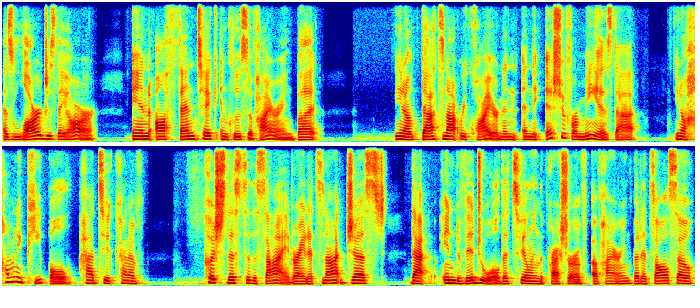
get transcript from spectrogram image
as large as they are in authentic inclusive hiring. But you know that's not required. And and the issue for me is that you know how many people had to kind of push this to the side right? It's not just that individual that's feeling the pressure of, of hiring but it's also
